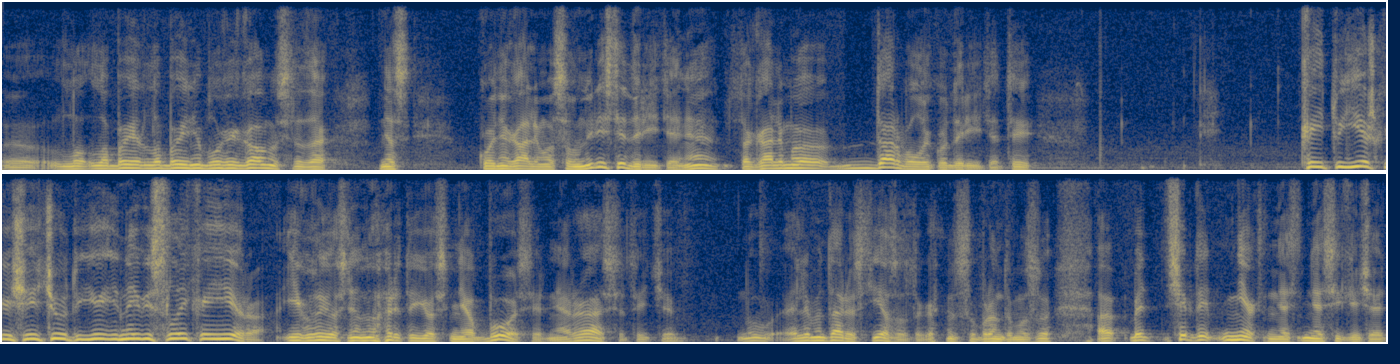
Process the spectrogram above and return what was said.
labai, labai neblogai gaunasi tada, nes ko negalima savanorystė daryti, ne, tą galima darbo laiko daryti. Tai kai tu ieškai išeičių, tai jinai visą laiką yra. Jeigu tu jos nenori, tai jos nebus ir nerasi. Tai čia nu, elementarius tiesos, suprantamos. Bet šiaip tai niekas nes, nesikeičia.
